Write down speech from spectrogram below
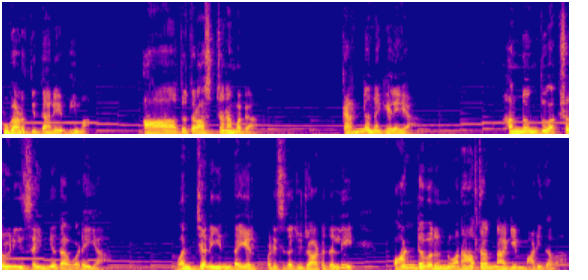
ಕೂಗಾಡುತ್ತಿದ್ದಾನೆ ಭೀಮ. ಆ ಧೃತರಾಷ್ಟ್ರನ ಮಗ, ಕರ್ಣನ ಗೆಳೆಯ, ಹನ್ನೊಂದು ಅಕ್ಷೋಹಿಣಿ ಸೈನ್ಯದ ಒಡೆಯ, ವಂಚನೆಯಿಂದ ಏರ್ಪಡಿಸಿದ ಜುಜಾಟದಲ್ಲಿ ಪಾಂಡವರನ್ನು ಅನಾಥರನ್ನಾಗಿ ಮಾಡಿದವ.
